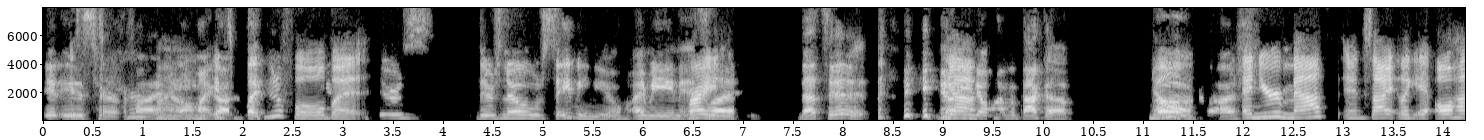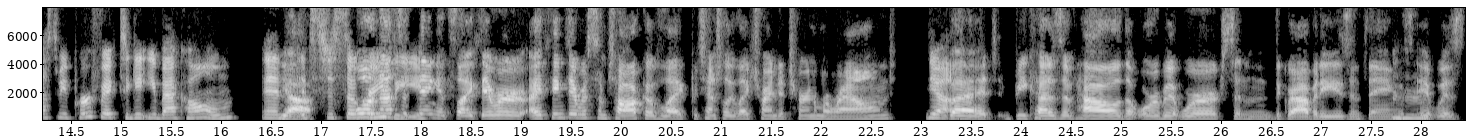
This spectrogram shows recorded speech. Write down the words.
it is It's terrifying. Oh my god. It's like beautiful, you- but there's there's no saving you. I mean, it's Right. like that's it. you know, Yeah. you don't have a backup. No. Oh gosh. and your math and science, like it all has to be perfect to get you back home, and Yeah. it's just so well, crazy. that's the thing. It's like they were. I think there was some talk of like potentially like trying to turn them around, Yeah, but because of how the orbit works and the gravities and things, Mhm. it was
